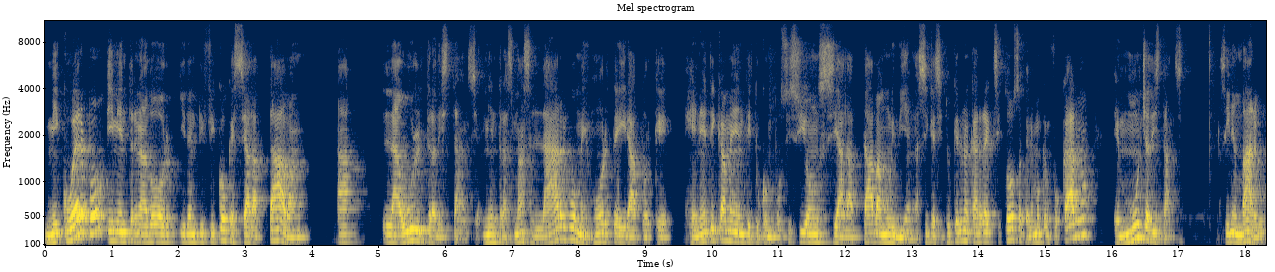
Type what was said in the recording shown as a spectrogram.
Mi cuerpo y mi entrenador identificó que se adaptaban a la ultradistancia. Mientras más largo, mejor te irá, porque genéticamente tu composición se adaptaba muy bien. Así que si tú quieres una carrera exitosa, tenemos que enfocarnos en mucha distancia. Sin embargo,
